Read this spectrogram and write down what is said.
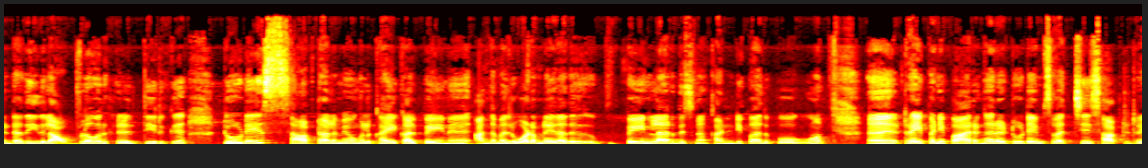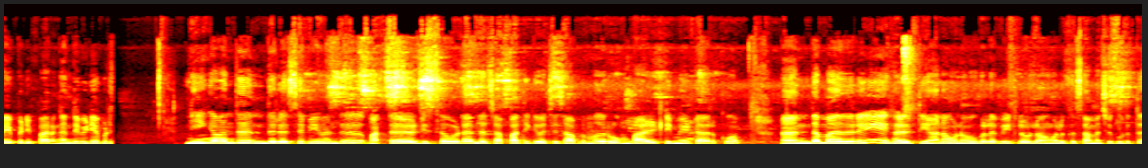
ரெண்டாவது இதில் அவ்வளோ ஒரு ஹெல்த்தி இருக்குது டூ டேஸ் சாப்பிட்டாலுமே உங்களுக்கு கை கால் பெயின் அந்த மாதிரி உடம்புல ஏதாவது பெயின்லாம் இருந்துச்சுன்னா கண்டிப்பாக அது போகும். ட்ரை பண்ணி பாருங்கள் டூ டைம்ஸ் வச்சு சாப்பிட்டு ட்ரை பண்ணி பாருங்கள் இந்த வீடியோ நீங்கள் வந்து இந்த ரெசிபி வந்து மற்ற டிஷ்ஷை விட இந்த சப்பாத்திக்கு வச்சு சாப்பிடும்போது ரொம்ப அல்டிமேட்டாக இருக்கும். இந்த மாதிரி ஹெல்த்தியான உணவுகளை வீட்டில் உள்ளவங்களுக்கு சமைச்சு கொடுத்து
